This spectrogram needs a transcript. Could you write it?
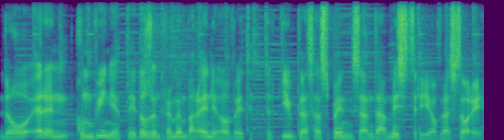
Though Eren conveniently doesn't remember any of it to keep the suspense and the mystery of the story.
